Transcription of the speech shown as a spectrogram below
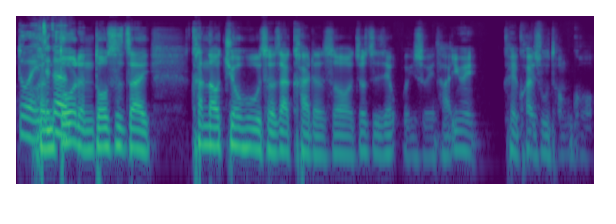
对，很多人都是在看到救护车在开的时候，就直接尾随他，因为可以快速通过。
